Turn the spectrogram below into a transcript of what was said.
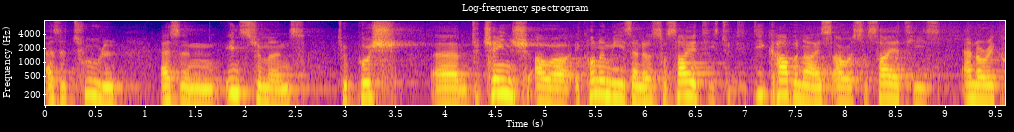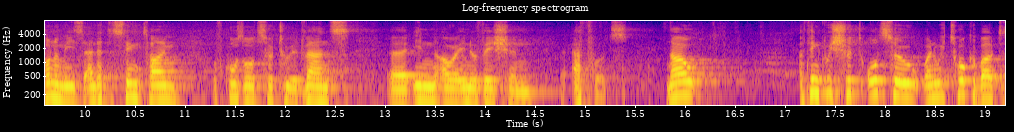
as a tool, as an instrument to push, um, to change our economies and our societies, to decarbonize our societies and our economies, and at the same time, of course, also to advance uh, in our innovation efforts. Now, I think we should also, when we talk about the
